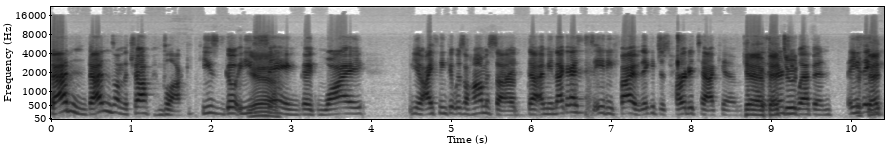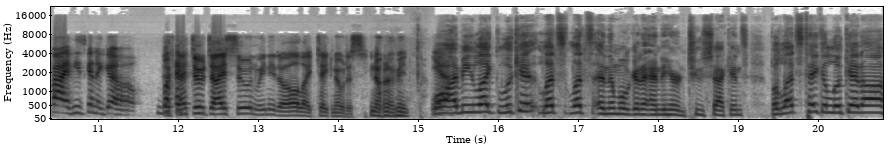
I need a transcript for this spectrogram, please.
Baden, Baden's on the chopping block. He's go, he's Yeah. saying like, why, you know, I think it was a homicide. That I mean, that guy's 85. They could just heart attack him. Yeah, with if an that energy dude- weapon. He's if that- 85. he's gonna go. If that dude dies soon, we need to all like take notice. You know what I mean? Well, I mean, like, look at let's let's, and then we're gonna end it here in two seconds. But let's take a look at uh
